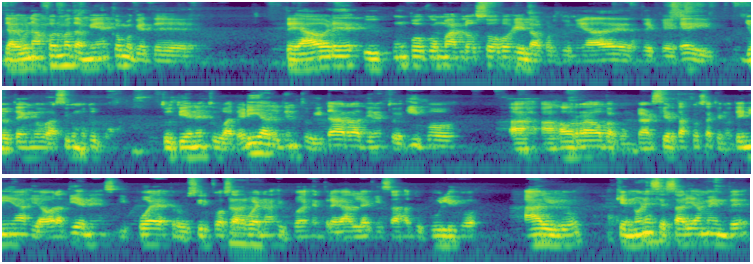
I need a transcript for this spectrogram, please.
de alguna forma también es como que te, te abre un poco más los ojos y la oportunidad de, de que, hey, yo tengo, así como tú, tú tienes tu batería, tú tienes tu guitarra, tienes tu equipo, has, has ahorrado para comprar ciertas cosas que no tenías y ahora tienes y puedes producir cosas Claro. buenas y puedes entregarle quizás a tu público algo que no necesariamente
